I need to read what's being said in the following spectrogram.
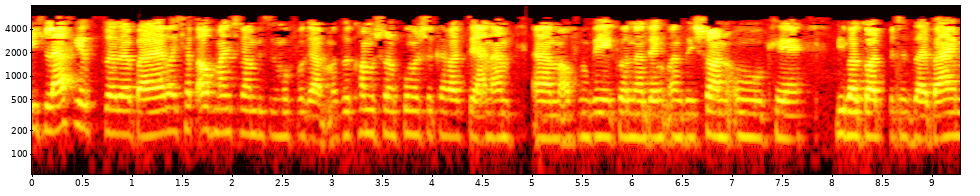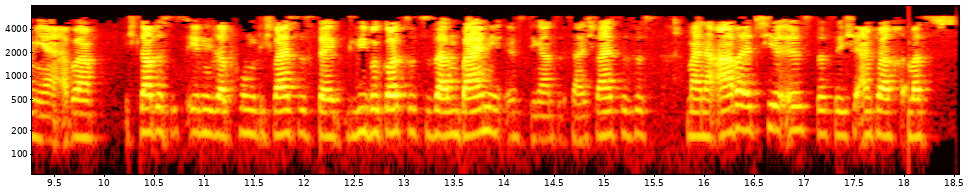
Ich lache jetzt da dabei, aber ich habe auch manchmal ein bisschen Muffe gehabt. Also kommen schon komische Charaktere an ähm, auf dem Weg und dann denkt man sich schon, oh okay, lieber Gott, bitte sei bei mir. Aber ich glaube, das ist eben dieser Punkt. Ich weiß, dass der liebe Gott sozusagen bei mir ist die ganze Zeit. Ich weiß, dass es meine Arbeit hier ist, dass ich einfach was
